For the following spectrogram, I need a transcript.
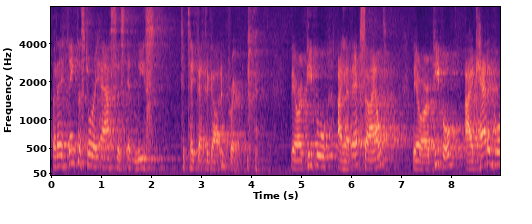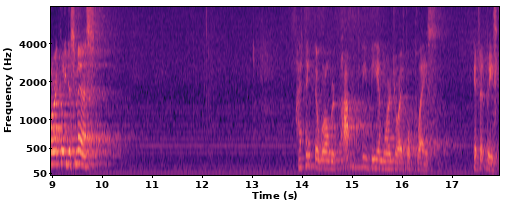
But I think the story asks us at least to take that to God in prayer. there are people I have exiled there are people I categorically dismiss. I think the world would probably be a more joyful place if at least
